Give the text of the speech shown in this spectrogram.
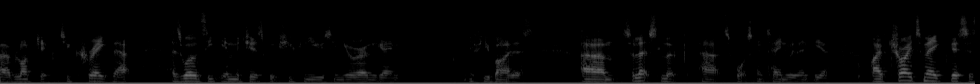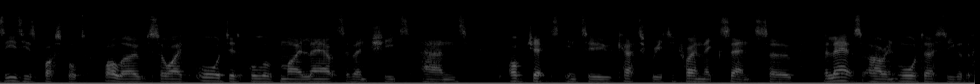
uh, logic to create that, as well as the images which you can use in your own game if you buy this. Um, so let's look at what's contained within here. I've tried to make this as easy as possible to follow, so I've ordered all of my layouts, event sheets, and objects into categories to try and make sense. So the layouts are in order. So you've got the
